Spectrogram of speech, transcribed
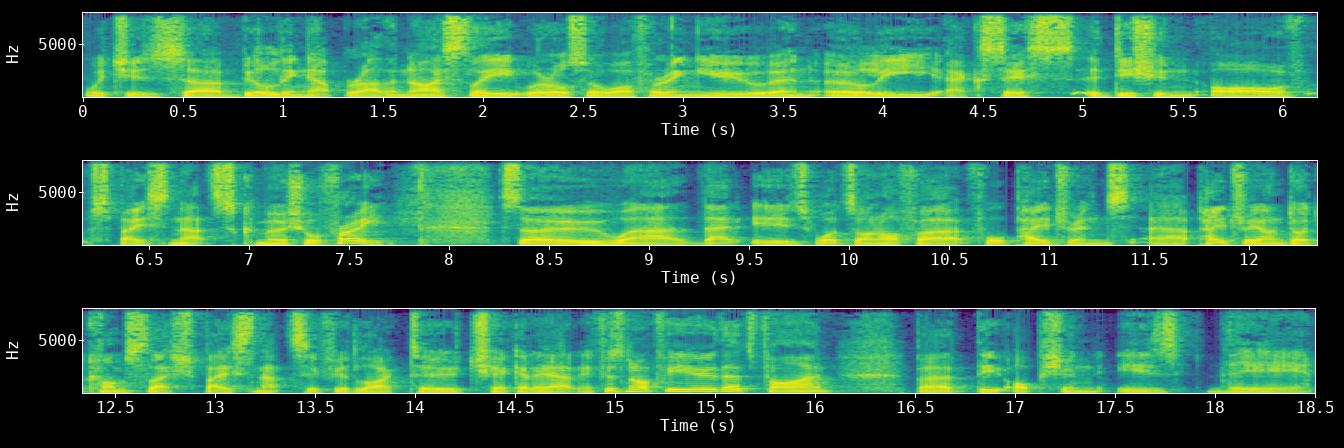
which is uh, building up rather nicely. We're also offering you an early access edition of Space Nuts commercial free. So uh, that is what's on offer for patrons. Uh, Patreon.com slash Space Nuts if you'd like to check it out. If it's not for you, that's fine, but the option is there.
